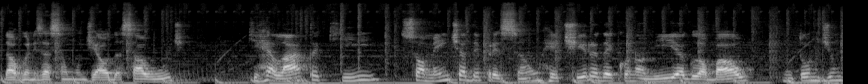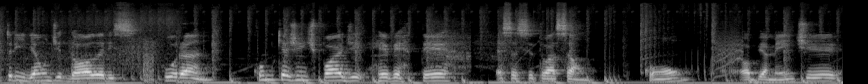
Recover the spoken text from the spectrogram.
da Organização Mundial da Saúde, que relata que somente a depressão retira da economia global em torno de um trilhão de dólares por ano. Como que a gente pode reverter essa situação? Com, obviamente,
